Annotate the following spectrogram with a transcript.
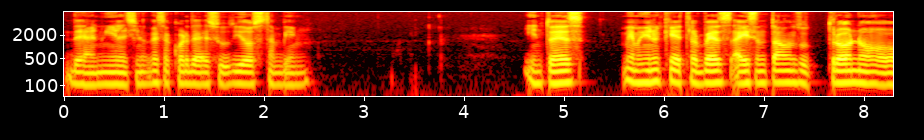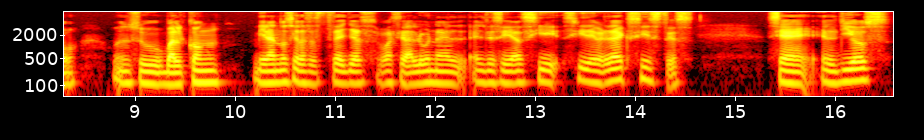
de Daniel, sino que se acuerda de su Dios también. Y entonces me imagino que tal vez ahí sentado en su trono o, en su balcón, mirando hacia las estrellas o hacia la luna, él, él, decía, si, si de verdad existes, si el Dios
